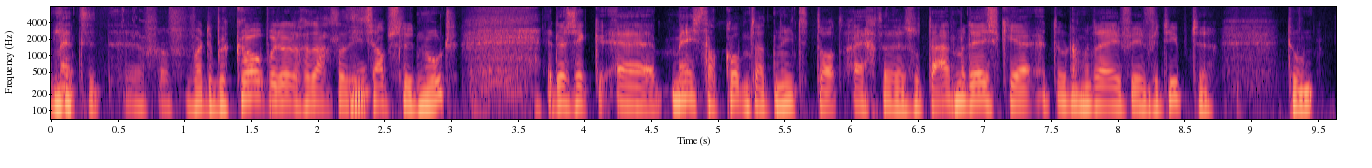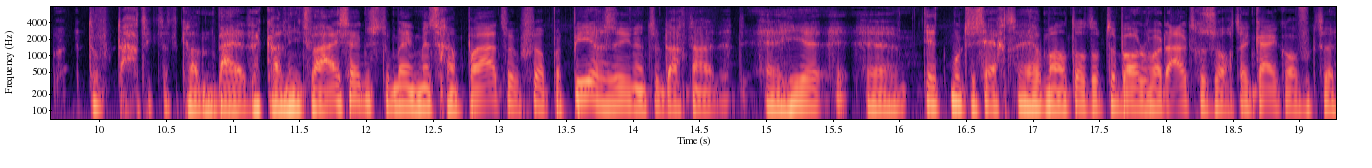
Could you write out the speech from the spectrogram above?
met word ik bekropen door de gedachte dat iets absoluut moet. Dus ik, meestal komt dat niet tot echte resultaat. Maar deze keer, toen ik me er even in verdiepte... toen, toen dacht ik, dat kan, bij, kan niet waar zijn. Dus toen ben ik met ze gaan praten, heb ik veel papier gezien... en toen dacht ik, nou, hier, uh, dit moet dus echt helemaal tot op de bodem worden uitgezocht... en kijken of ik de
